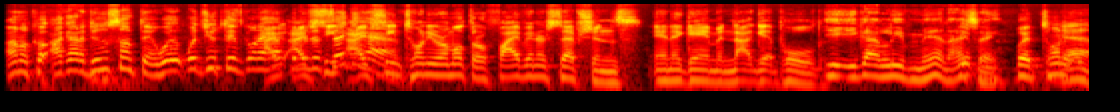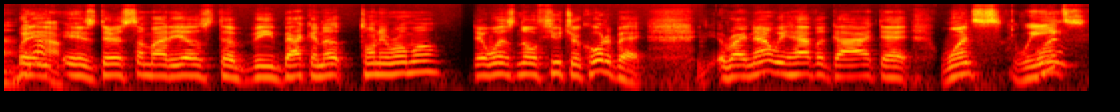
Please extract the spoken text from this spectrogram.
I'm a. Co- I got to do something. What, what do you think's going to happen in I've the seen second I've half? seen Tony Romo throw five interceptions in a game and not get pulled. You, you got to leave him in. I say. But Tony, Yeah. but Yeah. is there somebody else to be backing up Tony Romo? There was no future quarterback. Right now, we have a guy that once We? once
